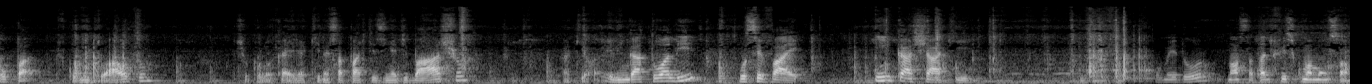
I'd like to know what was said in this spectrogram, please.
Opa, ficou muito alto. Deixa eu colocar ele aqui nessa partezinha de baixo. Aqui, ó. Ele engatou ali. Você vai encaixar aqui o comedouro. Nossa, tá difícil com uma mão só.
